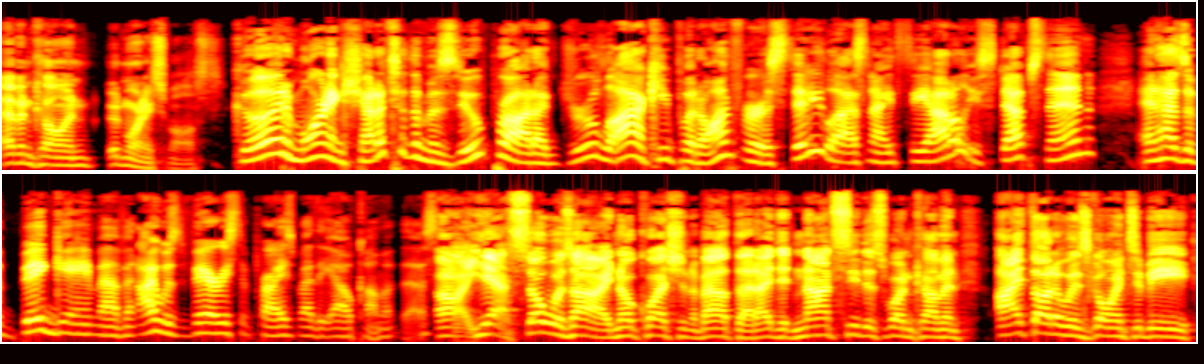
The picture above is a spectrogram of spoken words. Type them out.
Evan Cohen. Good morning, Smalls. Good morning. Shout out to the Mizzou product. Drew Lock, he put on for his city last night. Seattle, he steps in and has a big game, Evan. I was very surprised by the outcome of this. Uh, yeah, so was I. No question about that. I did not see this one coming. I thought it was going to be,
